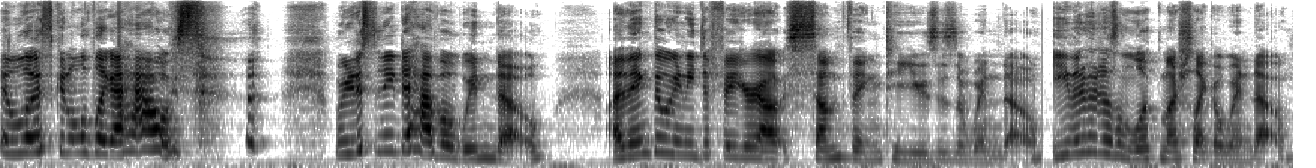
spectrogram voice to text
It looks gonna look like a house. we just need to have a window. I think that we need to figure out something to use as a window, even if it doesn't look much like a window.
